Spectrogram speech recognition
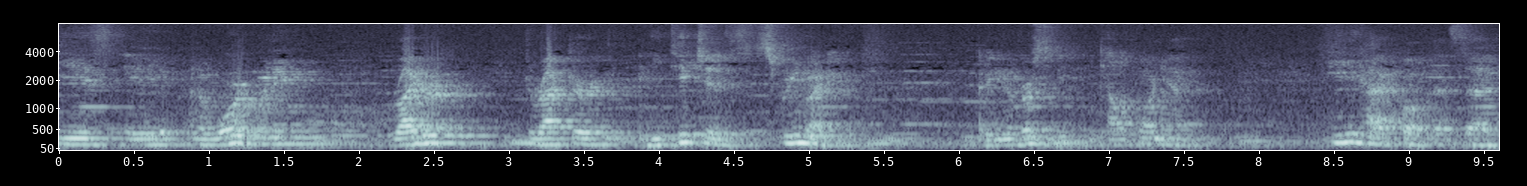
He is a, an award winning writer, director, and he teaches screenwriting at a university in California. He had a quote that said,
